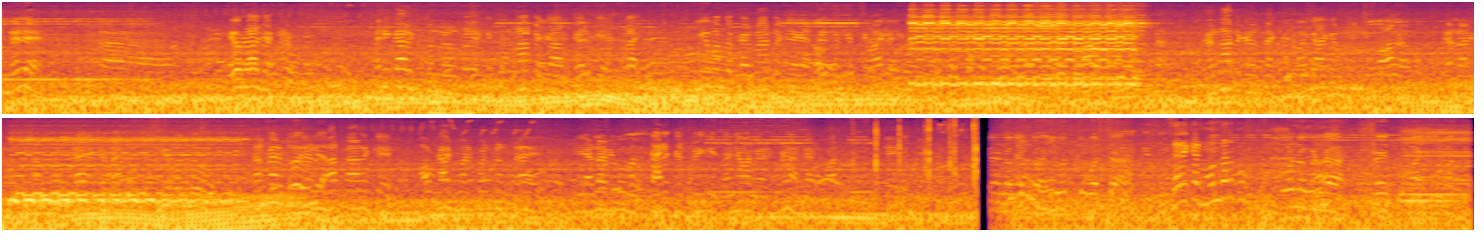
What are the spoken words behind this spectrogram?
ಆಮೇಲೆ ದೇವರಾಜ ಹೆಸರು ಅಧಿಕಾರಕ್ಕೆ ಬಂದ ನಂತರ ಕರ್ನಾಟಕ ಅಂತ ಹೇಳಿಕೆ ಹೆಸರಾಗಿ ಈ ಒಂದು ಕರ್ನಾಟಕ ಮುಖ್ಯವಾಗಿ ಕರ್ನಾಟಕದ ತಕ್ಕವಾಗಿ ಭಾಳ ಎಲ್ಲರಿಗೂ ಈ ಒಂದು ಹದಿನಾಲ್ಕು ಅವಕಾಶ ಮಾಡಿಕೊಟ್ಟಂತಹ ಎಲ್ಲರಿಗೂ ಕಾರ್ಯಕ್ರಮ ಪ್ರಯತ್ನವಾಗಿ ಇವತ್ತು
